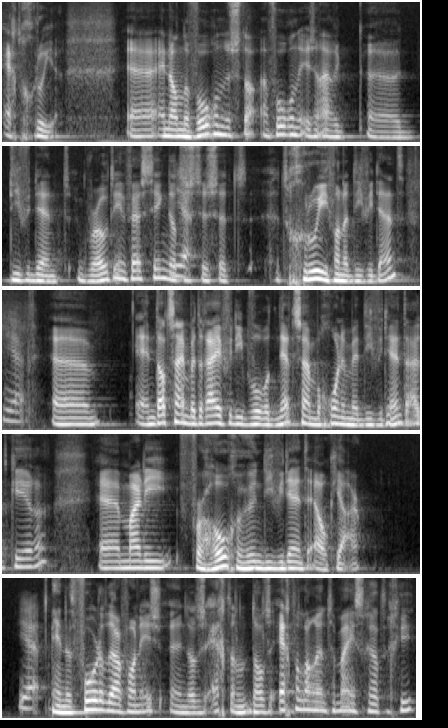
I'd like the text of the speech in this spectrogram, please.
echt groeien. En dan de volgende, volgende is eigenlijk dividend growth investing. Dat ja. is dus het, het groeien van het dividend. Ja. En dat zijn bedrijven die bijvoorbeeld net zijn begonnen met dividend uitkeren, maar die verhogen hun dividend elk jaar. Ja. En het voordeel daarvan is, en dat is echt een, dat is echt een lange termijn strategie.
